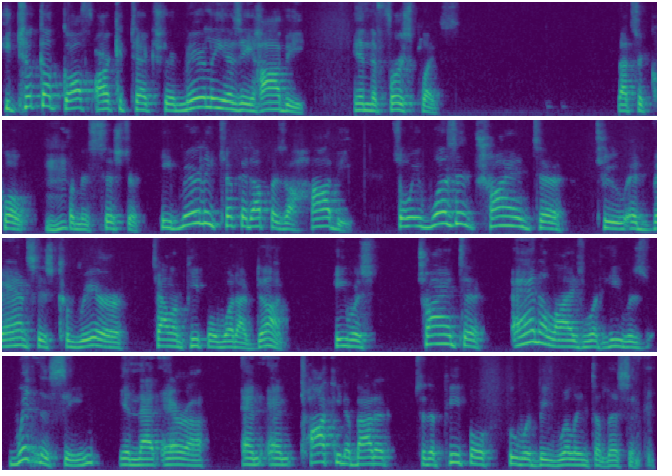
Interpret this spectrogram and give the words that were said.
he took up golf architecture merely as a hobby in the first place. That's a quote mm-hmm. from his sister. He merely took it up as a hobby. So he wasn't trying to, to advance his career telling people what I've done. He was trying to analyze what he was witnessing in that era and, and talking about it to the people who would be willing to listen.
